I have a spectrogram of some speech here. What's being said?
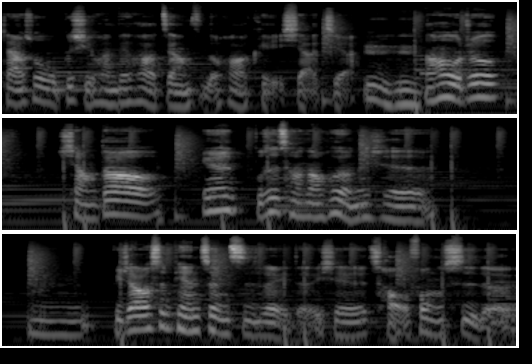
假如说我不喜欢被画这样子的话，可以下架。嗯嗯，然后我就想到，因为不是常常会有那些。嗯，比较是偏政治类的一些嘲讽式的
